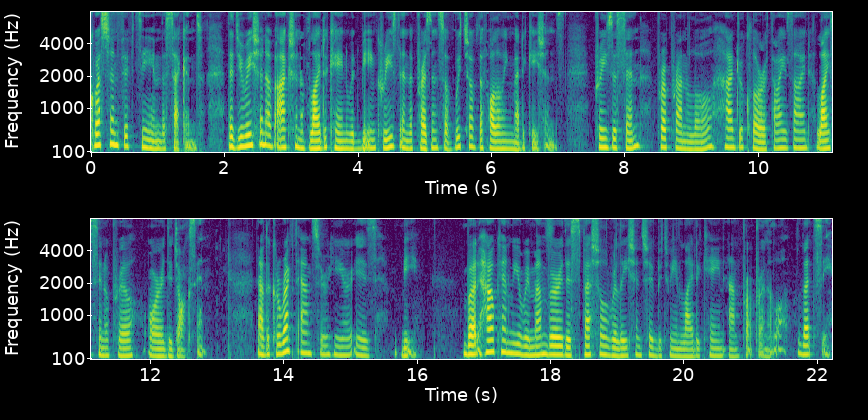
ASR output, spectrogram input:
Question 15, the second. The duration of action of lidocaine would be increased in the presence of which of the following medications? Prazosin, propranolol, hydrochlorothiazide, lisinopril, or digoxin? Now the correct answer here is B. But how can we remember this special relationship between lidocaine and propranolol? Let's see.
